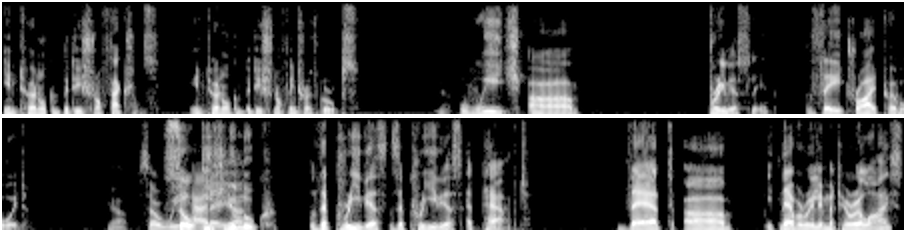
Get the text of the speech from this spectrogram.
internal competition of factions internal competition of interest groups, yeah. which uh, previously they tried to avoid. Yeah. So we so if a, you uh... look the previous the previous attempt that uh, it never really materialized,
